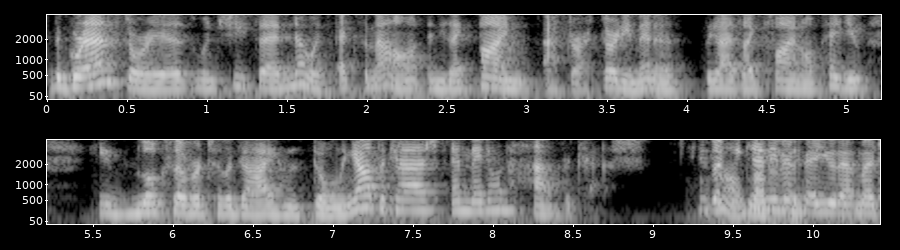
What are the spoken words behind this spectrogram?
The grand story is when she said no it's x amount and he's like fine after our 30 minutes the guy's like fine i'll pay you. He looks over to the guy who's doling out the cash and they don't have the cash. He's like Oh, we can't even pay you that much.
